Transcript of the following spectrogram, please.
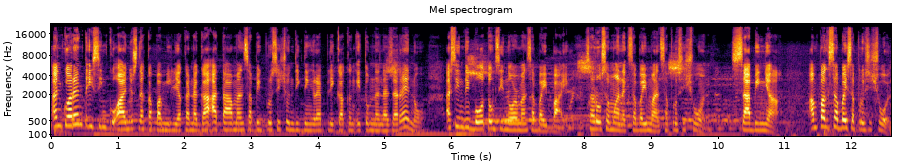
Ang 45 anyos na kapamilya ka nagaataman sa pigprosesyon digding replika kang itom na Nazareno, asin debotong si Norman sa baybay, saro sa mga nagsabay man sa prosesyon. Sabi niya, ang pagsabay sa prosesyon,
